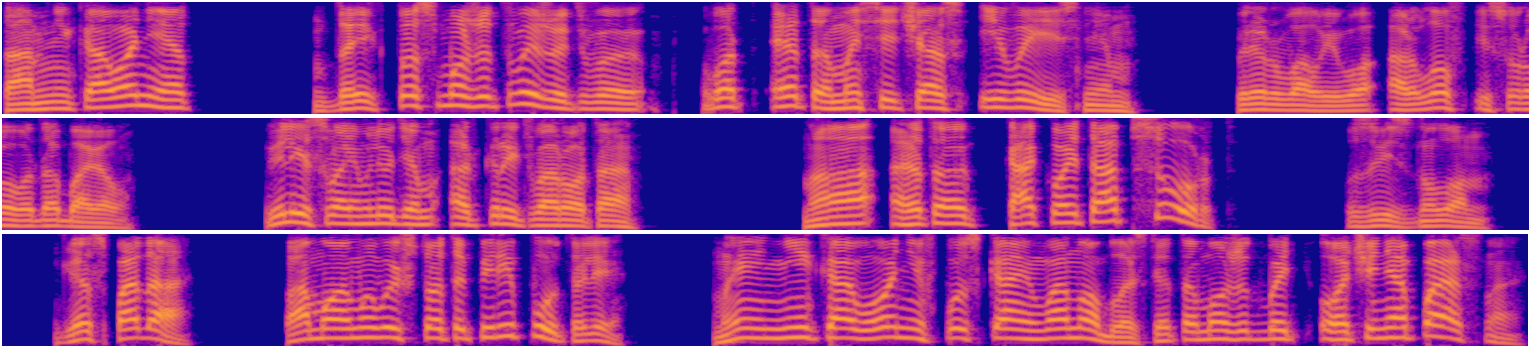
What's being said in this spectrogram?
«Там никого нет. Да и кто сможет выжить в...» «Вот это мы сейчас и выясним», — прервал его Орлов и сурово добавил. «Вели своим людям открыть ворота». «Но это какой-то абсурд!» — взвизгнул он. «Господа, по-моему, вы что-то перепутали. Мы никого не впускаем в Анобласть. Это может быть очень опасно».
